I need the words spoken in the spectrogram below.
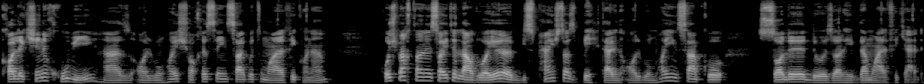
collection خوبی از آلبوم های شاخص این سبک بهتون معرفی کنم. خوشبختانه سایت لاودوایر 25 تا از بهترین آلبوم های این سبک رو سال 2017 معرفی کرده.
